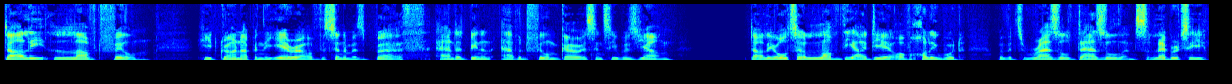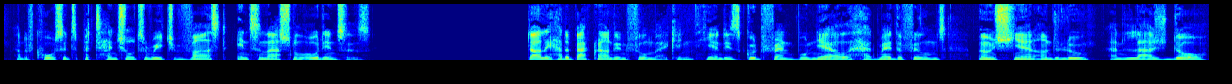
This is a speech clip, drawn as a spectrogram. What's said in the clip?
Dali loved film. He'd grown up in the era of the cinema's birth and had been an avid film goer since he was young. Dali also loved the idea of Hollywood, with its razzle dazzle and celebrity, and of course its potential to reach vast international audiences. Dali had a background in filmmaking. He and his good friend Buñuel had made the films Un Chien Andalou and L'Âge d'Or,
